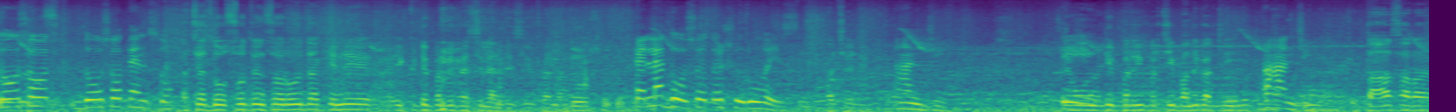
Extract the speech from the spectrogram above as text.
200 200 300 ਅੱਛਾ 200 300 ਰੋਜ਼ ਦਾ ਕਿੰਨੇ ਇੱਕ ਟਿੱਪਰ ਦੇ ਪੈਸੇ ਲੈਂਦੇ ਸੀ ਪਹਿਲਾਂ? 200 ਪਹਿਲਾਂ 200 ਤੋਂ ਸ਼ੁਰੂ ਹੋਈ ਸੀ। ਅੱਛਾ ਜੀ। ਹਾਂਜੀ। ਤੇ ਹੁਣ ਟਿੱਪਰ ਦੀ ਪਰਚੀ ਬੰਦ ਕਰਤੀ। ਹਾਂਜੀ। ਤਾਂ ਸਾਰਾ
